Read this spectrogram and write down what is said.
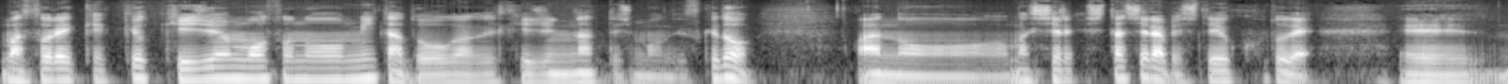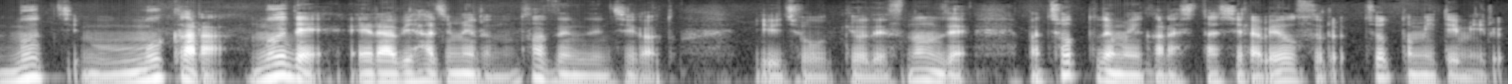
まあそれ結局基準もその見た動画が基準になってしまうんですけど、あのー、まあ、下調べしていくことで、えー、無、無から、無で選び始めるのとは全然違うという状況です。なので、まあ、ちょっとでもいいから下調べをする。ちょっと見てみる。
